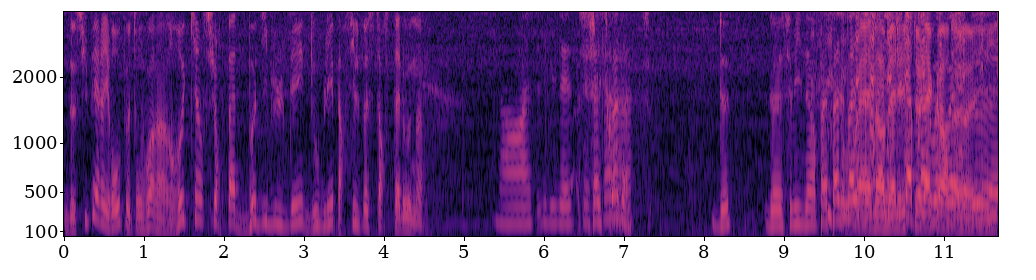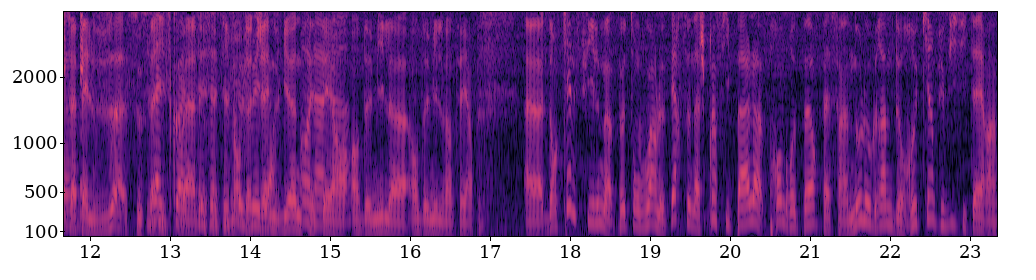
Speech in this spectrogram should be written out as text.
de super-héros peut-on voir un requin sur pattes bodybuildé doublé par Sylvester Stallone? Non, c'est- Suicide Squad euh, 2. De celui de. Pas, pas, pas Ouais, non mais allez, je te ouais, l'accorde. ouais, euh, de, il euh, s'appelle The Suicide Squad, Squad, c'est ça, c'est ce que de James Gunn, Oh c'était en, en 2000, euh, en 2021. Euh, dans quel film peut-on voir le personnage principal prendre peur face à un hologramme de requin publicitaire?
